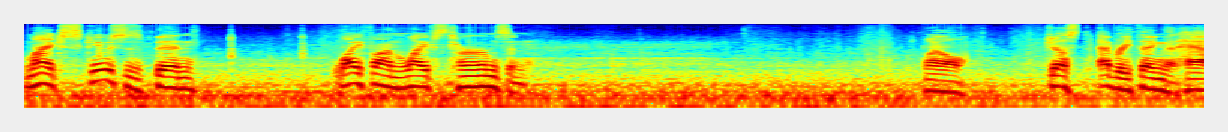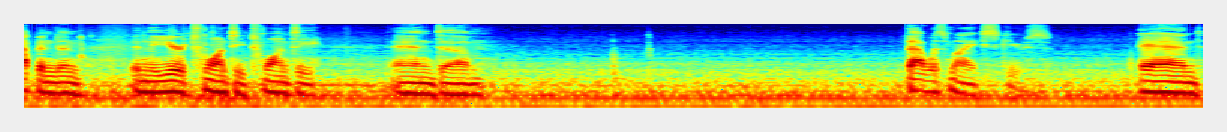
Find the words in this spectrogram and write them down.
My excuse has been life on life's terms and well, just everything that happened in, in the year 2020. And um, that was my excuse. And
